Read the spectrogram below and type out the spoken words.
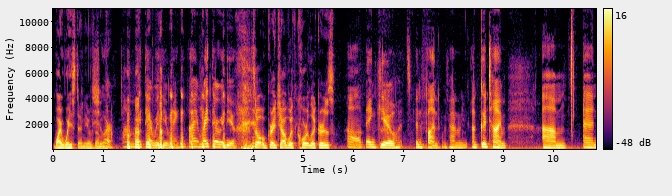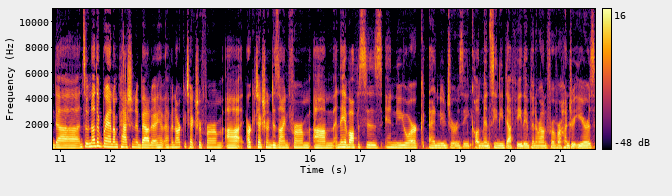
Why waste any of them? Sure, I'm right there with you, Ming. I am right there with you. So great job with Court Liquors. Oh, thank you. It's been fun. We've had a good time. Um, and uh, and so another brand I'm passionate about. I have, have an architecture firm, uh, architecture and design firm, um, and they have offices in New York and New Jersey called Mancini Duffy. They've been around for over 100 years.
